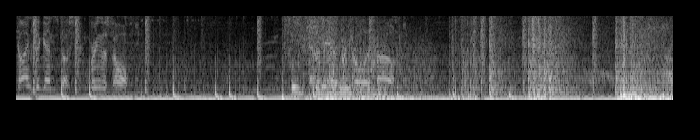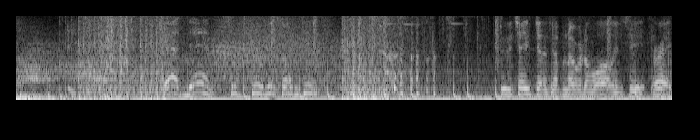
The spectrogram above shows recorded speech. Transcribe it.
Time's against us. Bring this home. Ooh, Enemy air patrol inbound. God damn! Sit still, bitch, so I can kill you. Dude, Chase just jumping over the wall and shit. Right.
